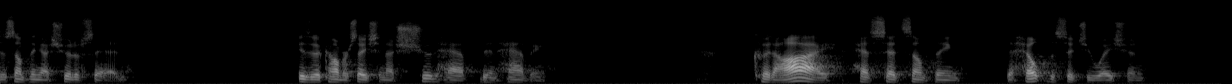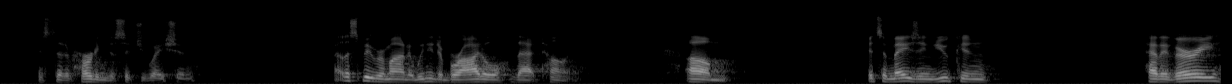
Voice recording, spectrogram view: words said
it something I should have said? Is it a conversation I should have been having? Could I have said something to help the situation instead of hurting the situation? Now, let's be reminded we need to bridle that tongue. Um, it's amazing. You can have a very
